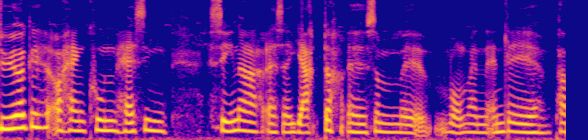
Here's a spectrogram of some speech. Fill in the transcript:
dyrke, og han kunne have sin senere altså jagter, øh, som, øh, hvor man anlagde par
